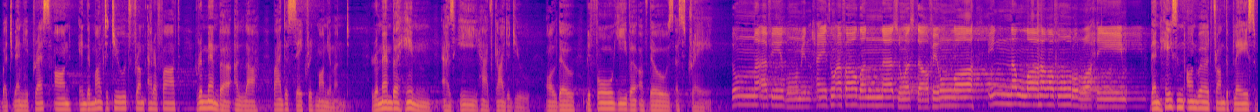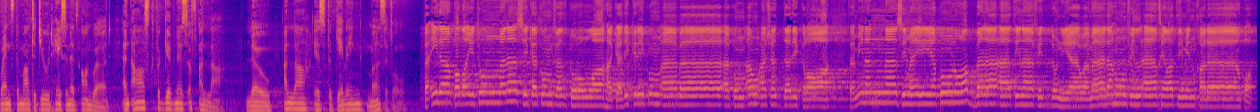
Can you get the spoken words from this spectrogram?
But when ye press on in the multitude from Arafat, remember Allah by the sacred monument. Remember Him as He hath guided you, although before ye were of those astray. ثم أفيضوا من حيث أفاض الناس واستغفروا الله إن الله غفور رحيم Then hasten onward from the place whence the multitude hasteneth onward and ask forgiveness of Allah. Lo, Allah is forgiving, merciful. فإذا قضيتم مناسككم فاذكروا الله كذكركم آباءكم أو أشد ذكرا فمن الناس من يقول ربنا آتنا في الدنيا وما له في الآخرة من خلاق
